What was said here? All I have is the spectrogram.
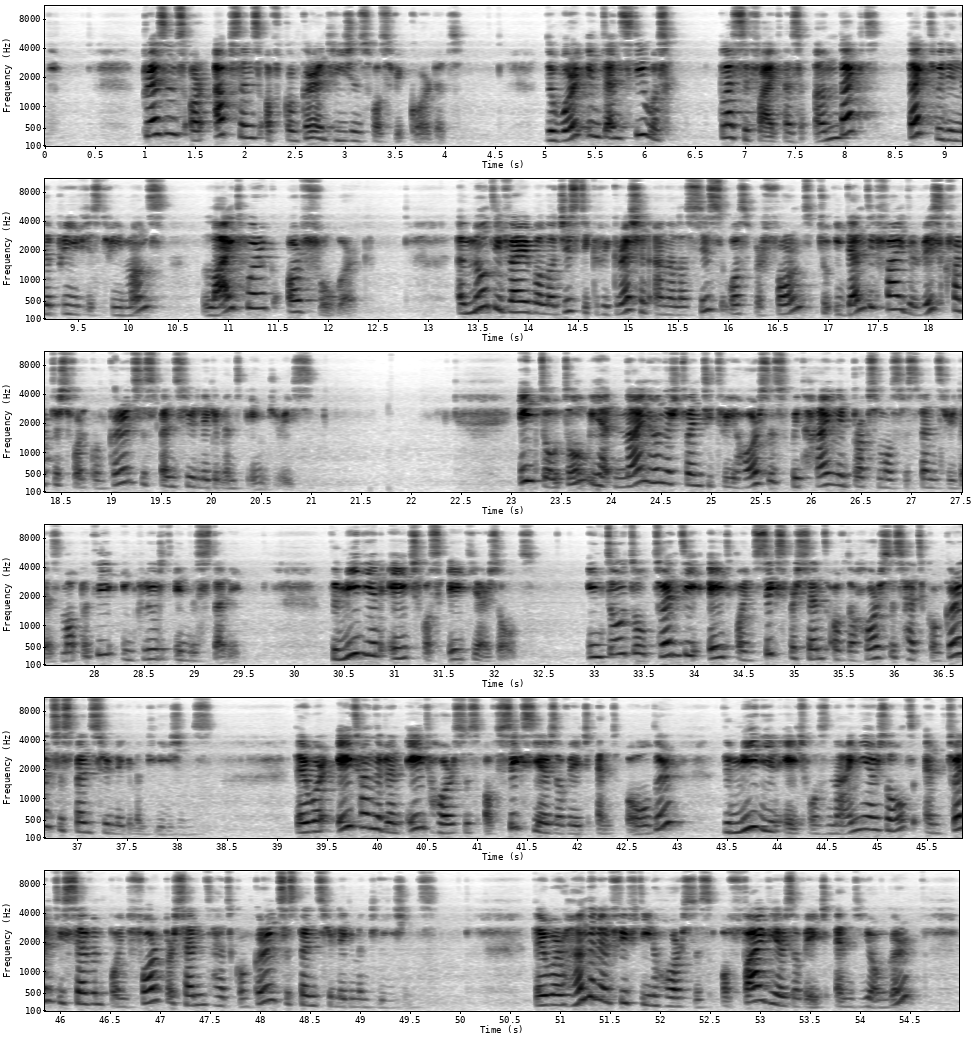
Presence or absence of concurrent lesions was recorded. The work intensity was classified as unbacked, backed within the previous three months, light work or full work. A multivariable logistic regression analysis was performed to identify the risk factors for concurrent suspensory ligament injuries. In total, we had 923 horses with hindlimb proximal suspensory desmopathy included in the study. The median age was 8 years old. In total, 28.6% of the horses had concurrent suspensory ligament lesions. There were 808 horses of 6 years of age and older. The median age was 9 years old, and 27.4% had concurrent suspensory ligament lesions. There were 115 horses of 5 years of age and younger.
